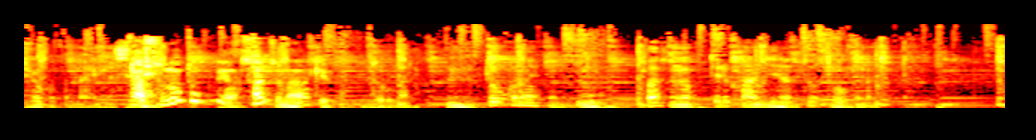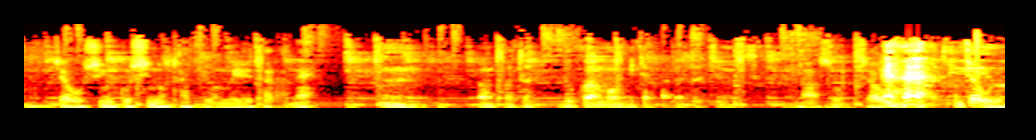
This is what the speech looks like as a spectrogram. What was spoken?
白いことになりましたあ、ねそのとこでは37キロだ、ウトロまで。うん遠くないと思う、うんバス乗ってる感じだと遠くなかっじゃあ、おしんこしの滝を見れたらね。たうんあまた僕はもう見たからどっちもいいですけどねあ、そう。じゃあじゃあ俺も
